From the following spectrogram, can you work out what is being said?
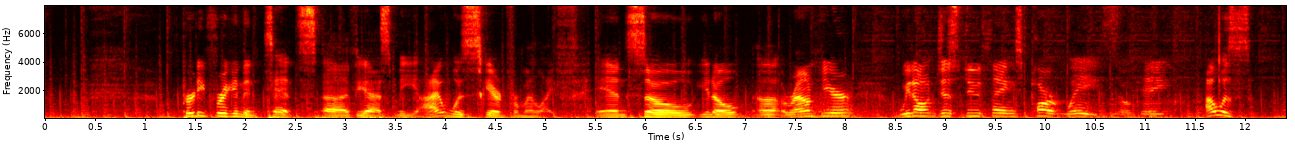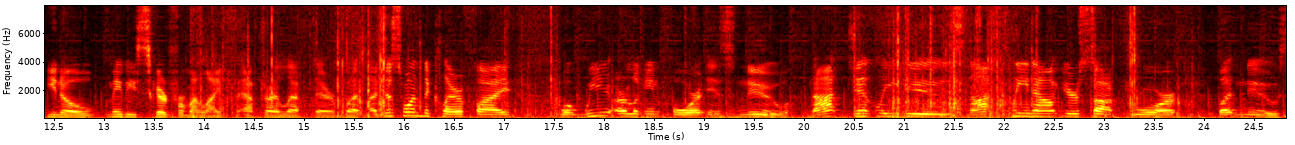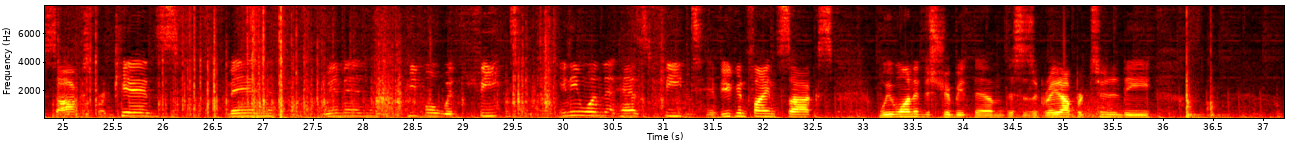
Pretty friggin' intense, uh, if you ask me. I was scared for my life. And so, you know, uh, around here, we don't just do things part ways, okay? I was, you know, maybe scared for my life after I left there, but I just wanted to clarify what we are looking for is new, not gently used, not clean out your sock drawer, but new. Socks for kids, men, women, people with feet, anyone that has feet. If you can find socks, we want to distribute them. This is a great opportunity.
